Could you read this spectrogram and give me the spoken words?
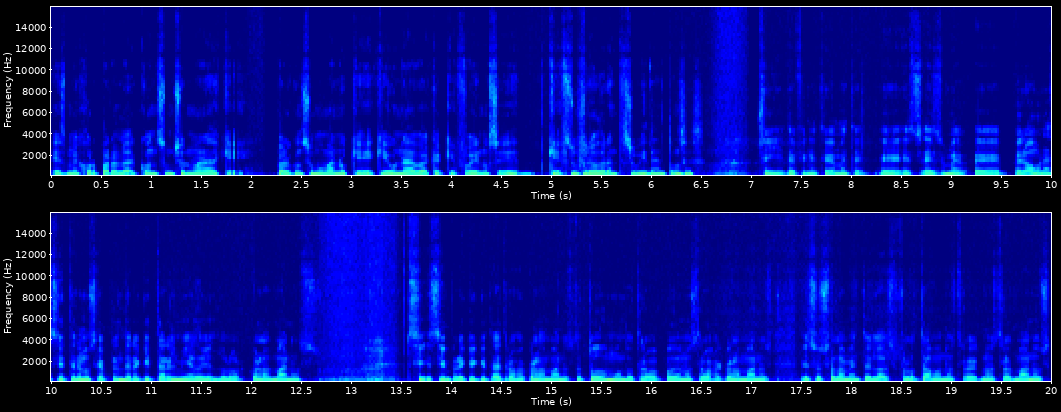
es mejor para la consumición humana que para el consumo humano que, que una vaca que fue, no sé, que sufrió durante su vida, entonces. Sí, definitivamente. Eh, es, es, eh, pero aún así tenemos que aprender a quitar el miedo y el dolor con las manos siempre hay que trabajar con las manos. Todo el mundo podemos trabajar con las manos. Eso solamente las flotamos nuestras manos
